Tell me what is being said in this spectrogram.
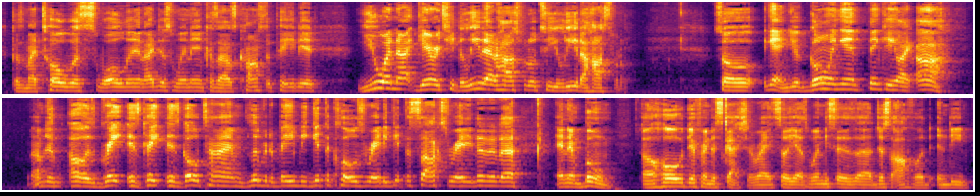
because my toe was swollen, I just went in because I was constipated. You are not guaranteed to leave that hospital till you leave the hospital. So again, you're going in thinking like, ah, I'm just, oh, it's great, it's great, it's go time, deliver the baby, get the clothes ready, get the socks ready, da da da, and then boom, a whole different discussion, right? So yes, Wendy says uh, just awful indeed.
